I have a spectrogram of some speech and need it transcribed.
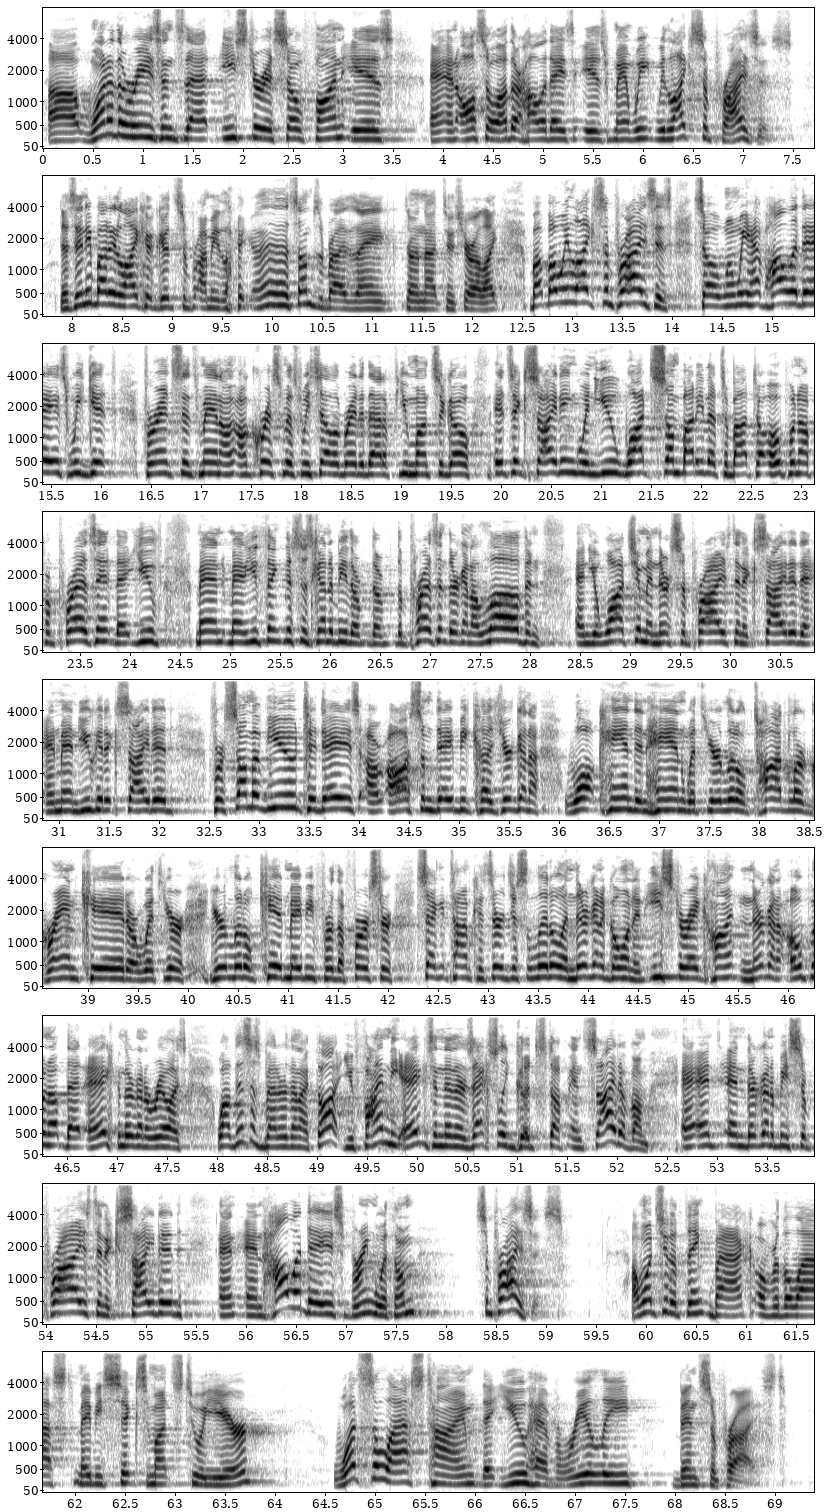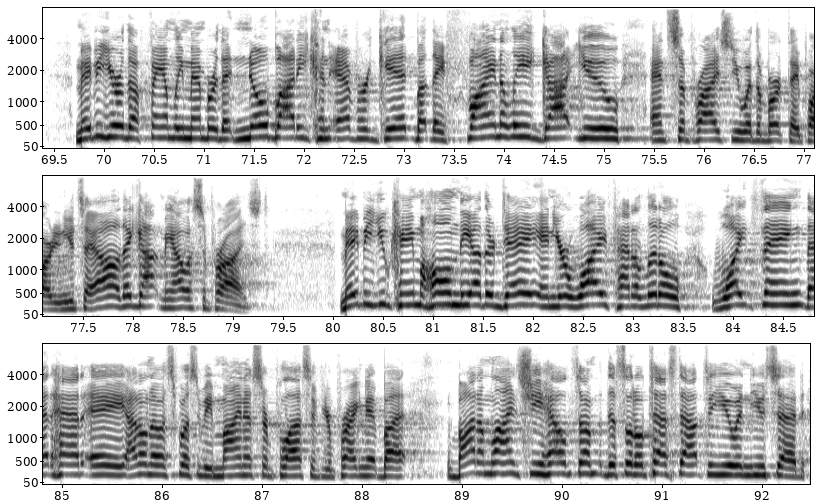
Uh, one of the reasons that Easter is so fun is, and also other holidays, is man, we, we like surprises. Does anybody like a good surprise? I mean, like eh, some surprises I ain't I'm not too sure I like, but but we like surprises. So when we have holidays, we get, for instance, man, on, on Christmas we celebrated that a few months ago. It's exciting when you watch somebody that's about to open up a present that you've, man, man, you think this is going to be the, the, the present they're going to love, and and you watch them and they're surprised and excited, and, and man, you get excited. For some of you, today's an awesome day because you're going to walk hand in hand with your little toddler grandkid or with your, your little kid maybe for the first or second time because they're just little and they're going to go on an Easter egg hunt and they're going to open up that egg and they're going to realize, wow, this is better than I thought. You find the eggs and then there's actually good stuff inside of them. And, and, and they're going to be surprised and excited. And, and holidays bring with them surprises. I want you to think back over the last maybe six months to a year. What's the last time that you have really been surprised? Maybe you're the family member that nobody can ever get, but they finally got you and surprised you with a birthday party. And you'd say, Oh, they got me. I was surprised. Maybe you came home the other day and your wife had a little white thing that had a, I don't know, if it's supposed to be minus or plus if you're pregnant, but Bottom line, she held some, this little test out to you and you said,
